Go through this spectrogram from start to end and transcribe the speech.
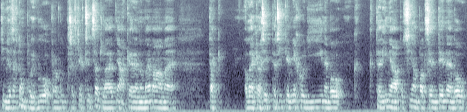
tím, že se v tom pohybuju opravdu přes těch 30 let, nějaké renomé máme, tak lékaři, kteří ke mně chodí, nebo kterým já posílám pacienty, nebo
